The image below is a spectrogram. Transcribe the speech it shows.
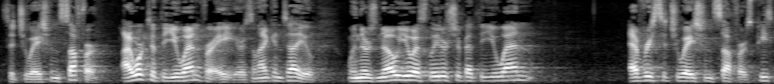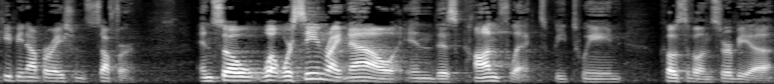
situations suffer. I worked at the UN for eight years, and I can tell you, when there's no U.S. leadership at the UN, every situation suffers. Peacekeeping operations suffer. And so, what we're seeing right now in this conflict between Kosovo and Serbia,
